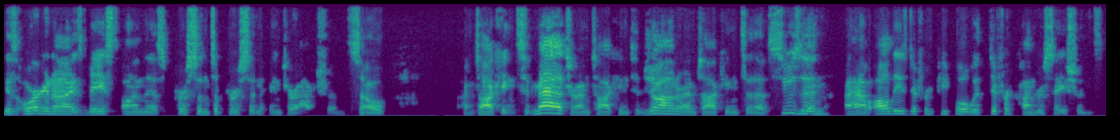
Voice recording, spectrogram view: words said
is organized based on this person to person interaction. So I'm talking to Matt, or I'm talking to John, or I'm talking to Susan. I have all these different people with different conversations.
